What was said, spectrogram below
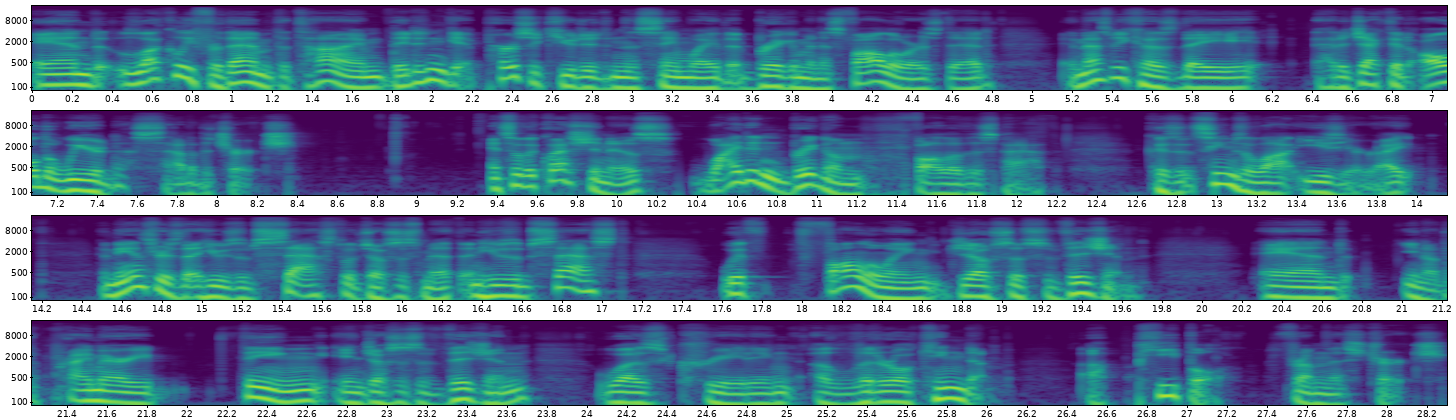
And luckily for them at the time, they didn't get persecuted in the same way that Brigham and his followers did. And that's because they had ejected all the weirdness out of the church. And so the question is, why didn't Brigham follow this path? Because it seems a lot easier, right? And the answer is that he was obsessed with Joseph Smith and he was obsessed with following Joseph's vision. And, you know, the primary thing in Joseph's vision was creating a literal kingdom, a people from this church.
